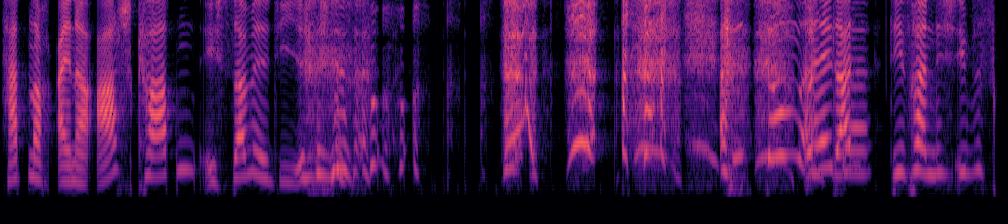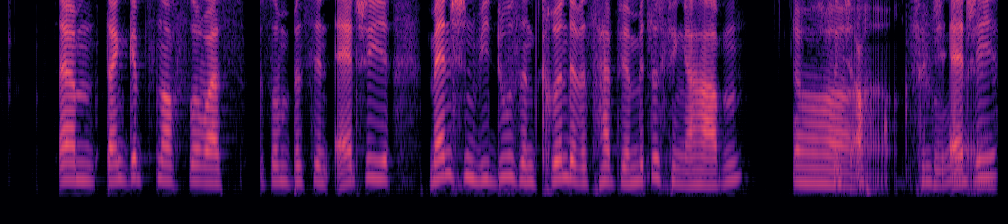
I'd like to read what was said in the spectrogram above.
hat noch einer Arschkarten, ich sammel die. Und Alter. dann, die fand ich übelst ähm, dann gibt's noch sowas, so ein bisschen edgy. Menschen wie du sind Gründe, weshalb wir Mittelfinger haben. Oh, Finde ich auch, finde ich cool. edgy.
